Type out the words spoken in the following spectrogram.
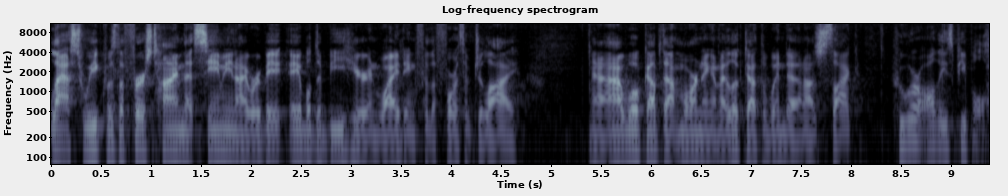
last week was the first time that Sammy and I were able to be here in Whiting for the 4th of July. Uh, I woke up that morning and I looked out the window and I was just like, who are all these people?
